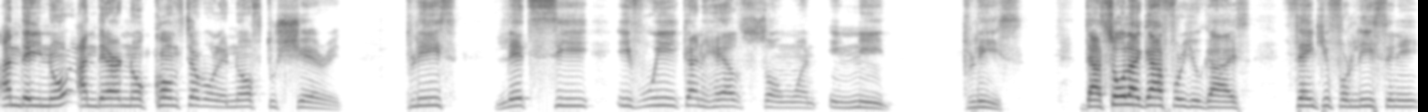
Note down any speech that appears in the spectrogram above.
and they know and they are not comfortable enough to share it. Please let's see if we can help someone in need. Please. That's all I got for you guys. Thank you for listening.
